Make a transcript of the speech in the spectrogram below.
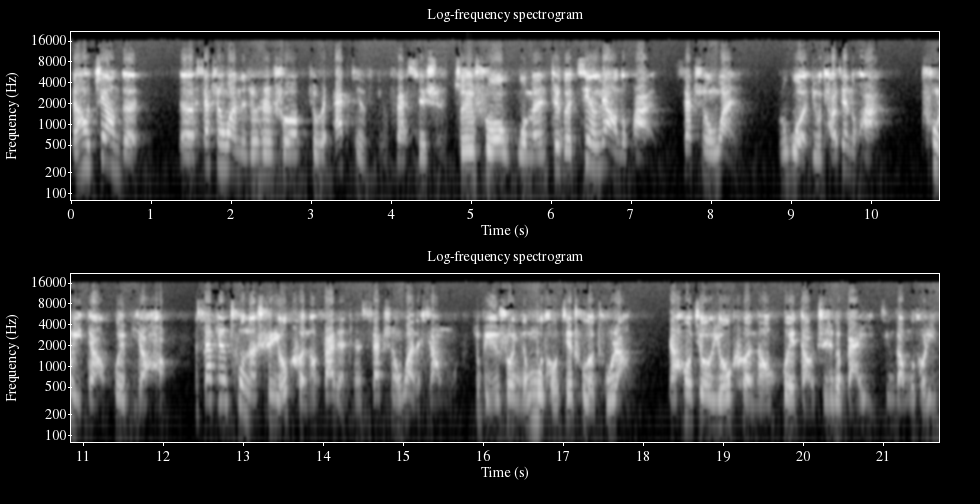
然后这样的呃 section one 呢，就是说就是 active infestation，所以说我们这个尽量的话 section one。如果有条件的话，处理掉会比较好。Section Two 呢，是有可能发展成 Section One 的项目，就比如说你的木头接触了土壤，然后就有可能会导致这个白蚁进到木头里。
